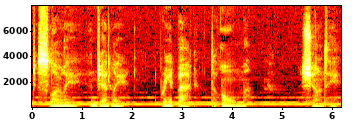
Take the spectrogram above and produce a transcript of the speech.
just slowly and gently bring it back to Om Shanti.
